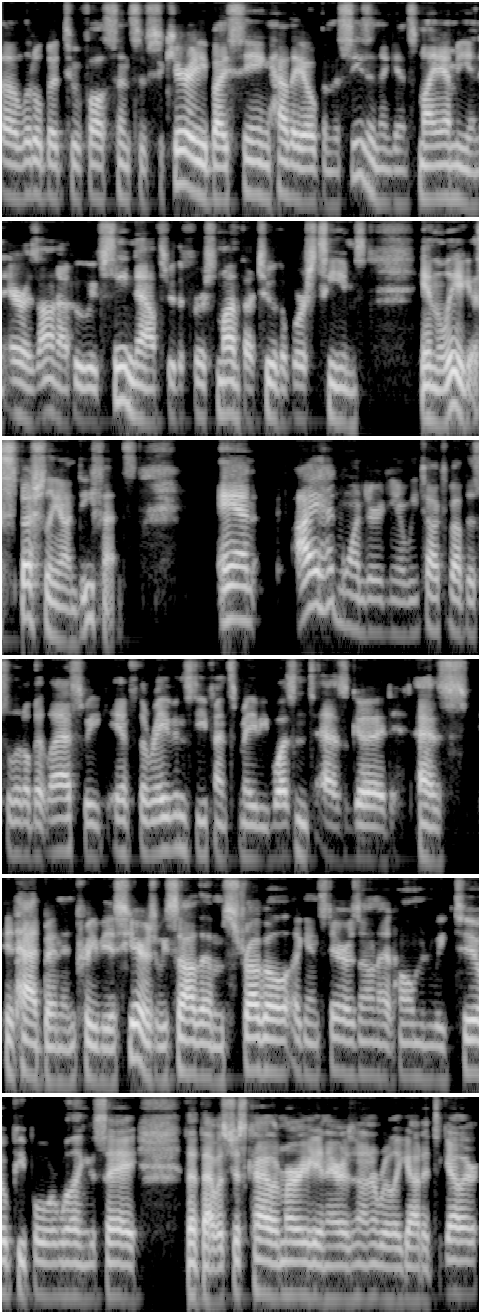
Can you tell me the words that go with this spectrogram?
a little bit to a false sense of security by seeing how they opened the season against Miami and Arizona, who we've seen now through the first month are two of the worst teams in the league, especially on defense. And I had wondered, you know, we talked about this a little bit last week, if the Ravens defense maybe wasn't as good as it had been in previous years. We saw them struggle against Arizona at home in week two. People were willing to say that that was just Kyler Murray and Arizona really got it together.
